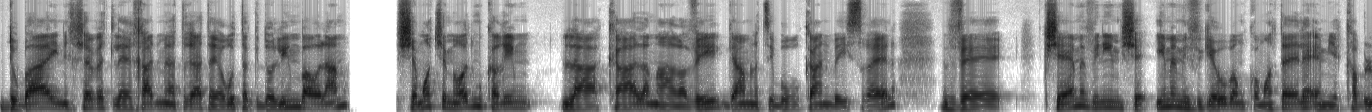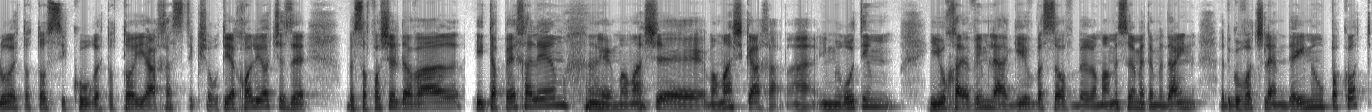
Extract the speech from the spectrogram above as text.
דובאי נחשבת לאחד מאתרי התיירות הגדולים בעולם שמות שמאוד מוכרים לקהל המערבי גם לציבור כאן בישראל ו... כשהם מבינים שאם הם יפגעו במקומות האלה הם יקבלו את אותו סיקור את אותו יחס תקשורתי. יכול להיות שזה בסופו של דבר יתהפך עליהם ממש ממש ככה. האמירותים יהיו חייבים להגיב בסוף ברמה מסוימת הם עדיין התגובות שלהם די מאופקות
